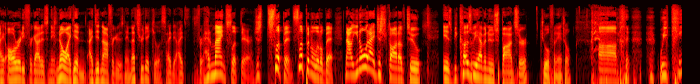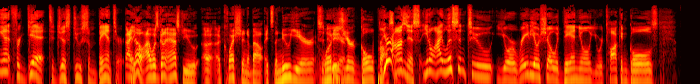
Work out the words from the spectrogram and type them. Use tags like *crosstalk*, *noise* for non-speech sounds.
I already forgot his name. No, I didn't. I did not forget his name. That's ridiculous. I, I for, had mine slip there. Just slipping, slipping a little bit. Now, you know what I just thought of too is because we have a new sponsor, Joule Financial. Um, *laughs* we can't forget to just do some banter. I Like, know. I was going to ask you a, a question about it's the new year. What new is year. your goal process? You're on this. You know, I listened to your radio show with Daniel. You were talking goals.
